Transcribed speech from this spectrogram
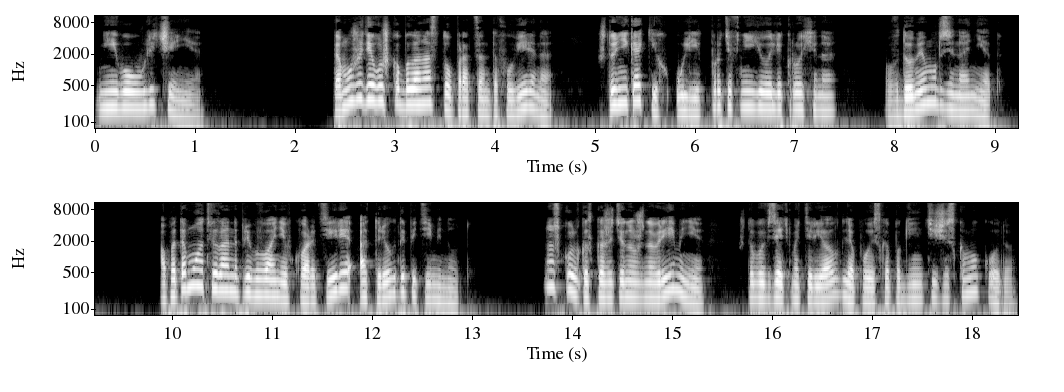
ни его увлечения. К тому же девушка была на сто процентов уверена, что никаких улик против нее или Крохина в доме Мурзина нет, а потому отвела на пребывание в квартире от трех до пяти минут. Но сколько, скажите, нужно времени, чтобы взять материал для поиска по генетическому коду.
